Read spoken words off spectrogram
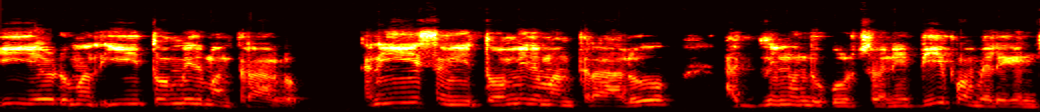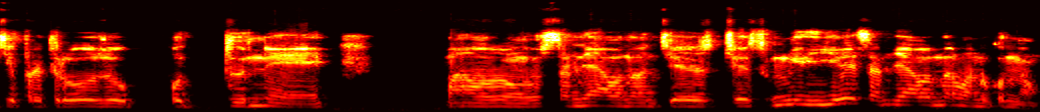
ఈ ఏడు మంది ఈ తొమ్మిది మంత్రాలు. కనీసం ఈ తొమ్మిది మంత్రాలు అగ్ని ముందు కూర్చొని దీపం వెలిగించి ప్రతిరోజు పొద్దున్నే మనం సంధ్యావందనం చేసుకుని ఇదే సంధ్యావందనం అనుకుందాం.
